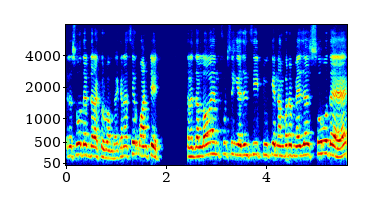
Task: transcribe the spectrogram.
এটা so that দ্বারা করব আমরা এখানে আছে wanted তাহলে the law enforcing agency took a number of measures so that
